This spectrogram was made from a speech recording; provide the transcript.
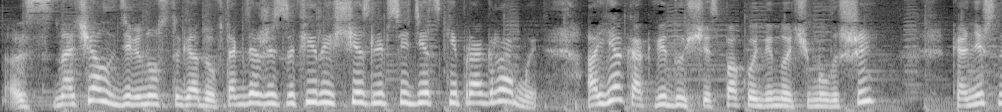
с начала 90-х годов. Тогда же из эфира исчезли все детские программы. А я, как ведущая «Спокойной ночи, малыши», конечно,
